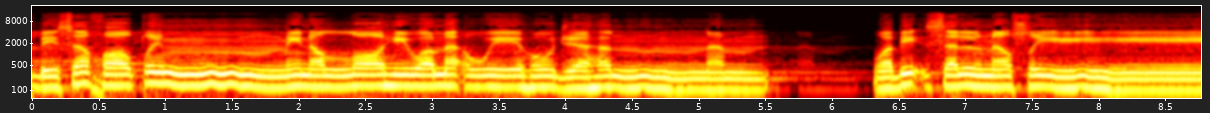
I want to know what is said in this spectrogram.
بسخط من الله ومأويه جهنم وبئس المصير.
